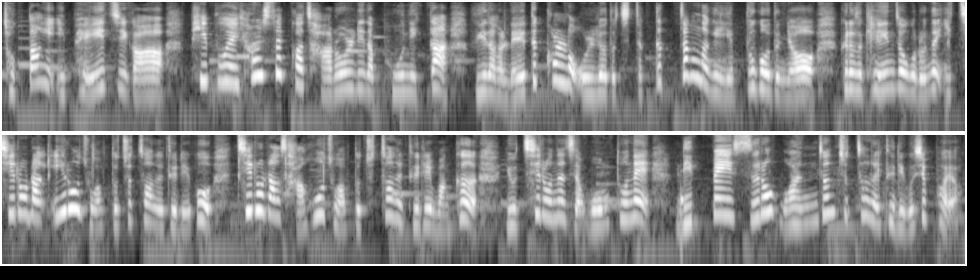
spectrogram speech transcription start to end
적당히 이 베이지가 피부의 혈색과 잘 어울리다 보니까 위에다가 레드 컬러 올려도 진짜 끝장나게 예쁘거든요. 그래서 개인적으로는 이 7호랑 1호 조합도 추천을 드리고 7호랑 4호 조합도 추천을 드릴 만큼 이 7호는 진짜 웜톤의 lip base로 완전 추천을 드리고 싶어요.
